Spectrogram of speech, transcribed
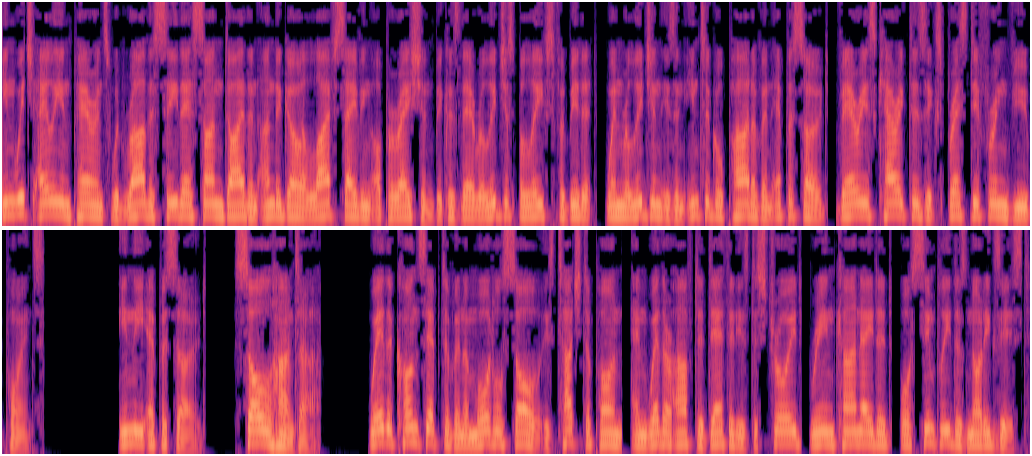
in which alien parents would rather see their son die than undergo a life-saving operation because their religious beliefs forbid it. When religion is an integral part of an episode, various characters express differing viewpoints. In the episode, Soul Hunter, where the concept of an immortal soul is touched upon, and whether after death it is destroyed, reincarnated, or simply does not exist.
